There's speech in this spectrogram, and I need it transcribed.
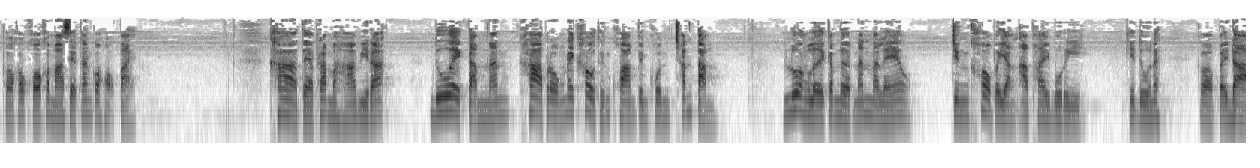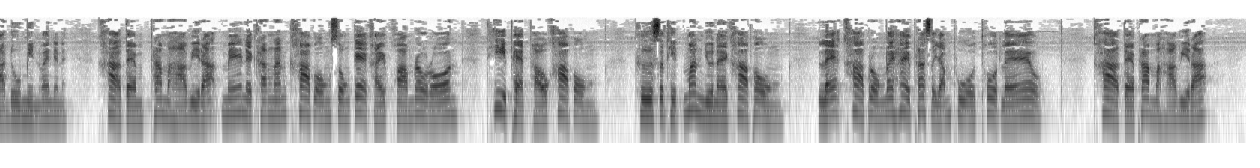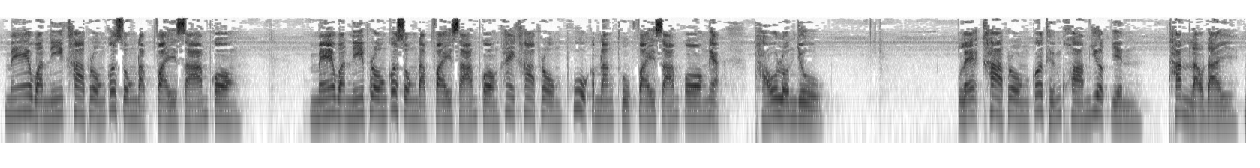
พอเขาขอขมาเสร็จท่านก็เหาะไปข้าแต่พระมหาวีระด้วยกรรมนั้นข้าพระองค์ได้เข้าถึงความเป็นคนชั้นต่ำ ล่วงเลยกำเนิดนั้นมาแล้ว จึงเข้าไปยังอภัยบุรี คิดดูนะ ก็ไปด่าดูหมิ่นไว้เนี่ยนะข้าแต่พระมหาวีระ แม้ในครั้งนั้นข้าพระองค์ทรงแก้ไขความเร่าร้อน ที่แผดเผาข้าพระองค์ คือสถิตมั่นอยู่ในข้าพระองค์ และข้าพระองค์ได้ให้พระสยามภูอดโทษแล้วข้าแต่พระมหาวีระ แม้วันนี้ข้าพระองค์ก็ทรงดับไฟสามกอง แม้วันนี้พระองค์ก็ทรงดับไฟสามกองให้ข้าพระองค์ ผู้กำลังถูกไฟสามกองเนี่ยเผาลนอยู่ และข้าพระองค์ก็ถึงความเยือกเย็นท่านเหล่าใด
